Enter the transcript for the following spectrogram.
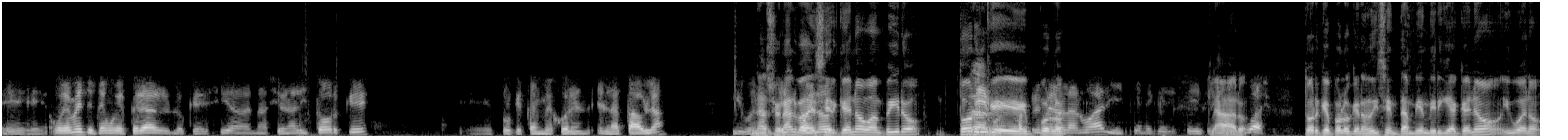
Eh, obviamente tengo que esperar lo que decía Nacional y Torque, eh, porque están mejor en, la tabla. Y Nacional va a decir que no, Vampiro. Torque por lo anual y tiene que, claro. Torque por lo que nos dicen también diría que no y bueno,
